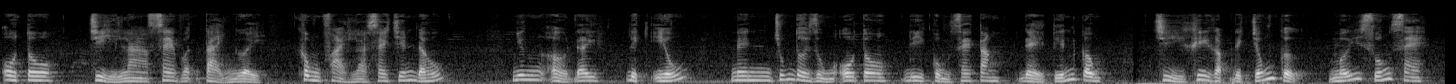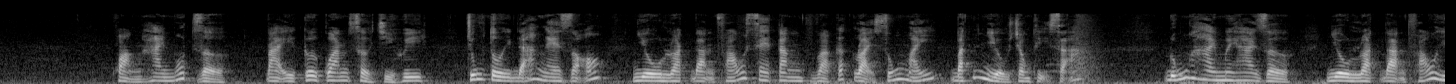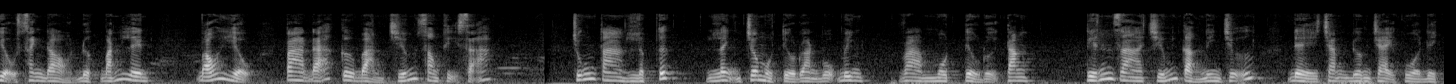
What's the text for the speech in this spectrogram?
Ô tô chỉ là xe vận tải người, không phải là xe chiến đấu. Nhưng ở đây địch yếu nên chúng tôi dùng ô tô đi cùng xe tăng để tiến công. Chỉ khi gặp địch chống cự mới xuống xe Khoảng 21 giờ, tại cơ quan sở chỉ huy, chúng tôi đã nghe rõ nhiều loạt đạn pháo xe tăng và các loại súng máy bắn nhiều trong thị xã. Đúng 22 giờ, nhiều loạt đạn pháo hiệu xanh đỏ được bắn lên, báo hiệu ta đã cơ bản chiếm xong thị xã. Chúng ta lập tức lệnh cho một tiểu đoàn bộ binh và một tiểu đội tăng tiến ra chiếm cảng Ninh Chữ để chặn đường chạy của địch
